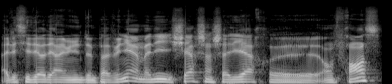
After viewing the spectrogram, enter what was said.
a décidé au dernier minute de ne pas venir. Elle m'a dit il cherche un chaliard en France.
